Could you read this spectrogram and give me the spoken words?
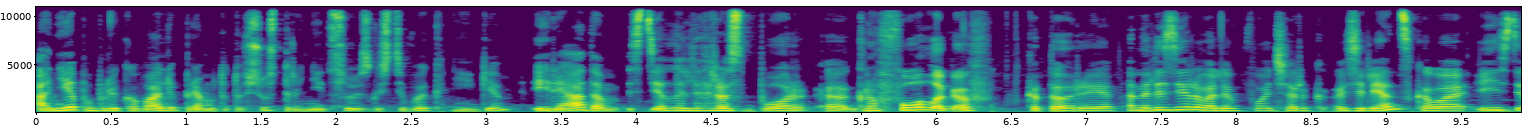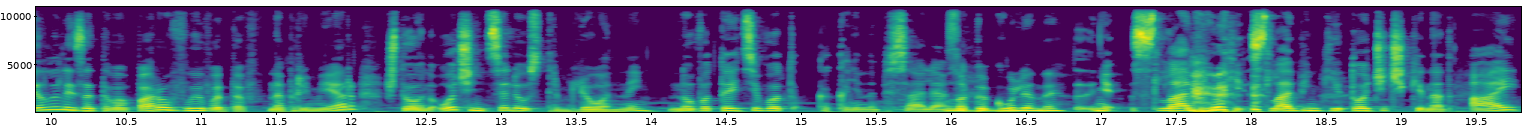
Они опубликовали прям вот эту всю страницу из гостевой книги и рядом сделали разбор э, графологов, которые анализировали почерк Зеленского и сделали из этого пару выводов. Например, что он очень целеустремленный, но вот эти вот, как они написали... Загогулины. Не, слабенькие, слабенькие точечки над «I»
